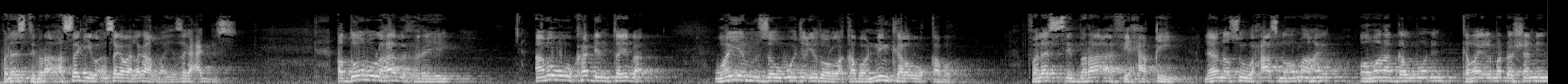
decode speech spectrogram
fala istibra asagii asaga baa laga hadlaya isaga xaggiis. Addoonuu lahaaba xoreeyey ama wuu ka dhintayba wahiya musawaja iyadoo la qabo nin kale uu qabo fala istibra'a fii xaqihi lanna sugu xaasna ooma ahayn oomana galmoonin kama ilmo dhashanin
